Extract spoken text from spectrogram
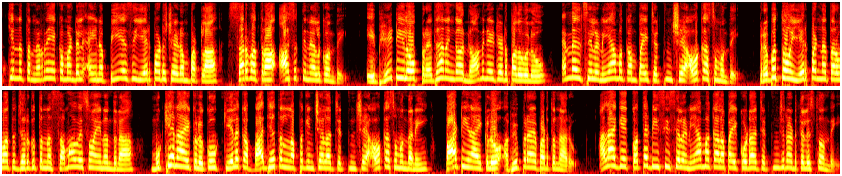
అత్యున్నత నిర్ణయక మండలి అయిన పీఏసీ ఏర్పాటు చేయడం పట్ల సర్వత్రా ఆసక్తి నెలకొంది. ఈ భేటీలో ప్రధానంగా నామినేటెడ్ పదవులు ఎమ్మెల్సీల నియామకంపై చర్చించే అవకాశం ఉంది. ప్రభుత్వం ఏర్పడిన తర్వాత జరుగుతున్న సమావేశం అయినందున ముఖ్య నాయకులకు కీలక బాధ్యతలను అప్పగించేలా చర్చించే అవకాశం ఉందని పార్టీ నాయకులు అభిప్రాయపడుతున్నారు. అలాగే కొత్త డీసీసీల నియామకాలపై కూడా చర్చించినట్టు తెలుస్తోంది.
